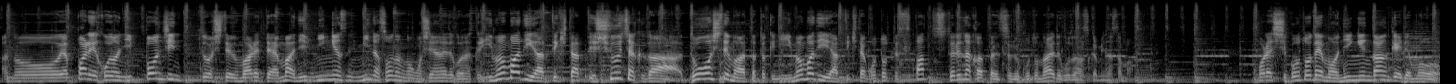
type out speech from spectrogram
あのー、やっぱりこの日本人として生まれてまあ人間みんなそうなのかもしれないところなんですけど今までやってきたっていう執着がどうしてもあった時に今までやってきたことってスパッと捨てれなかったりすることないでございますか皆様。これ仕事でも人間関係でも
